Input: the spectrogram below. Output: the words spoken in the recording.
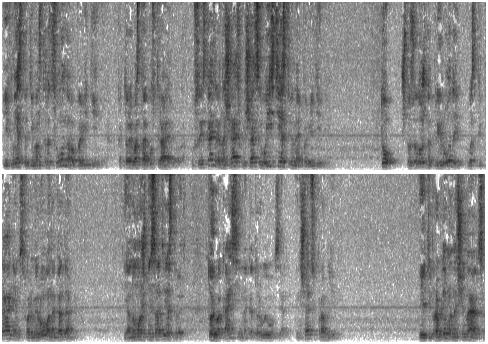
И вместо демонстрационного поведения, которое вас так устраивало, у соискателя начинает включаться его естественное поведение. То, что заложено природой, воспитанием, сформировано годами. И оно может не соответствовать той вакансии, на которую вы его взяли. И начинаются проблемы. И эти проблемы начинаются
